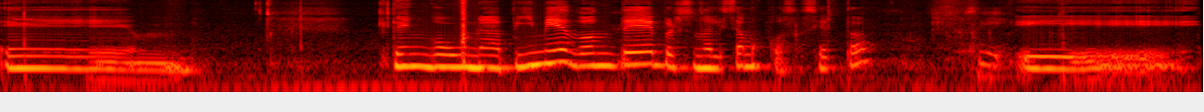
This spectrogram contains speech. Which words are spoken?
Eh, tengo una pyme donde personalizamos cosas, ¿cierto? Sí. Y,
